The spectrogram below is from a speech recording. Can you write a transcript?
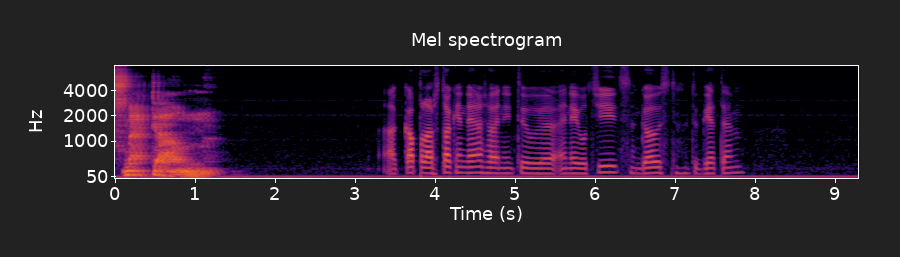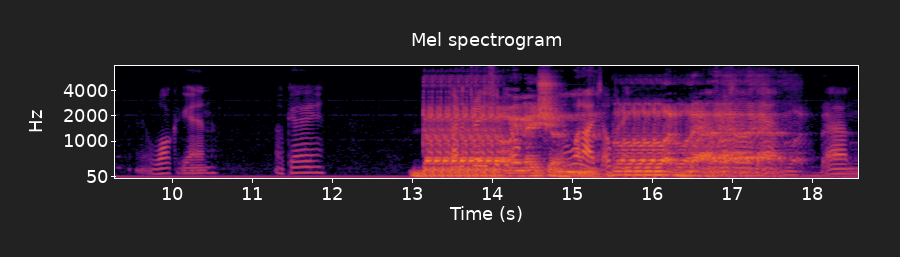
Smackdown. A couple are stuck in there, so I need to uh, enable cheats and ghost to get them. Walk again. Okay. Open. And voila, it's. Um,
